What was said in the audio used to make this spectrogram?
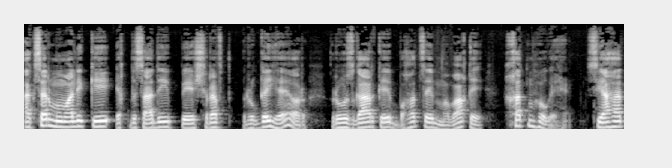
اکثر ممالک کی اقتصادی پیش رفت رک گئی ہے اور روزگار کے بہت سے مواقع ختم ہو گئے ہیں۔ سیاحت،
